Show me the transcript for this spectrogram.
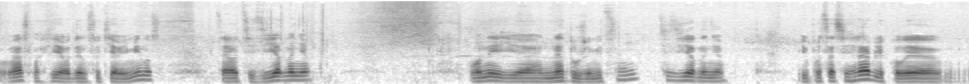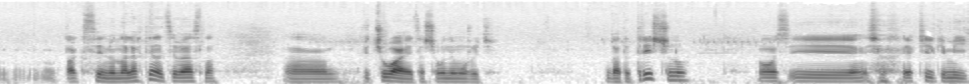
веслах є один суттєвий мінус. Це оці з'єднання. Вони є не дуже міцні, ці з'єднання. І в процесі греблі, коли так сильно налягти на ці весла, е, відчувається, що вони можуть дати тріщину. Ось, і як тільки мій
